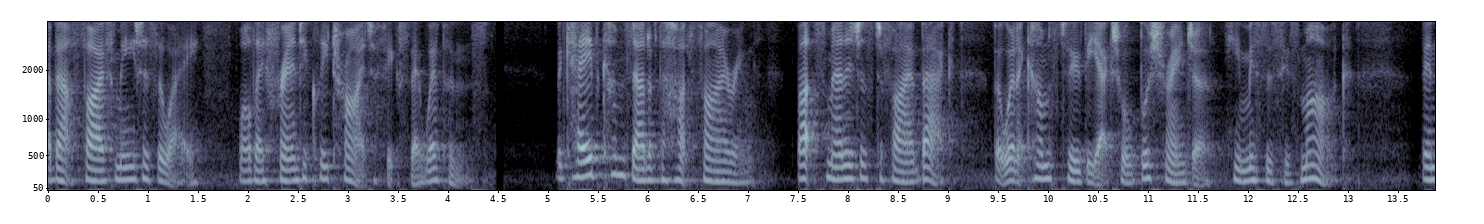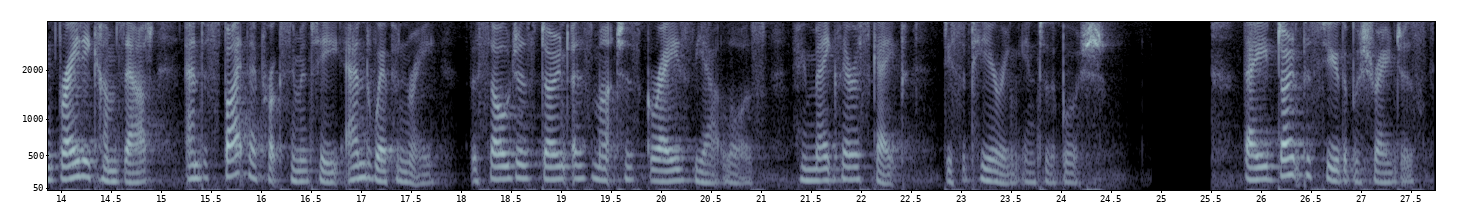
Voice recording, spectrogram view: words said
about five metres away while they frantically try to fix their weapons. McCabe comes out of the hut firing. Butts manages to fire back, but when it comes to the actual bushranger, he misses his mark. Then Brady comes out, and despite their proximity and weaponry, the soldiers don't as much as graze the outlaws, who make their escape, disappearing into the bush. They don't pursue the bushrangers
